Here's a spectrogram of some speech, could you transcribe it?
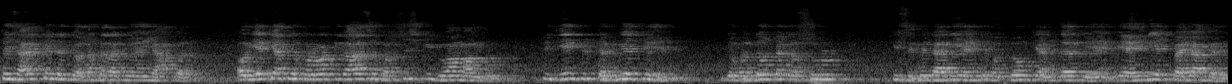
तो इस आयत के अंदर जो अल्लाह ताला जो है यहाँ पर, और ये कि अपने परवरदिगार से बख्शिश की दुआ मांगो तो ये जो तरबियत जो है, जो बंदों तक रसूल की ज़िम्मेदारी है कि बंदों के अंदर जो है अहलियत पैदा करे,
